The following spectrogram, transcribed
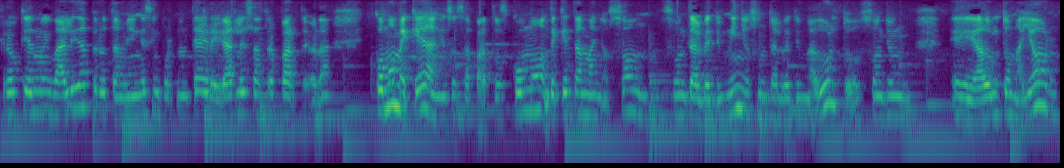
creo que es muy válida, pero también es importante agregarles otra parte, ¿verdad? ¿Cómo me quedan esos zapatos? ¿Cómo, ¿De qué tamaño son? ¿Son tal vez de un niño? ¿Son tal vez de un adulto? ¿Son de un eh, adulto mayor?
